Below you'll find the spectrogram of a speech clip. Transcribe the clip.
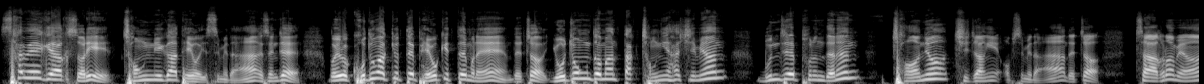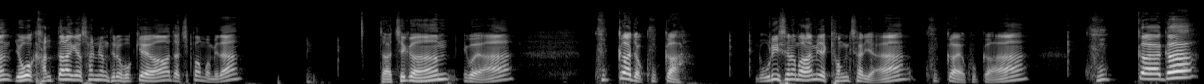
사회계약설이 정리가 되어 있습니다. 그래서 이제 뭐 이거 고등학교 때 배웠기 때문에 됐죠? 요 정도만 딱 정리하시면 문제 푸는 데는 전혀 지장이 없습니다. 됐죠? 자, 그러면 요거 간단하게 설명드려 볼게요. 자, 칠판 봅니다. 자, 지금 이거야. 국가죠, 국가. 우리 시로 말하면 경찰이야. 국가야, 국가. 국가가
